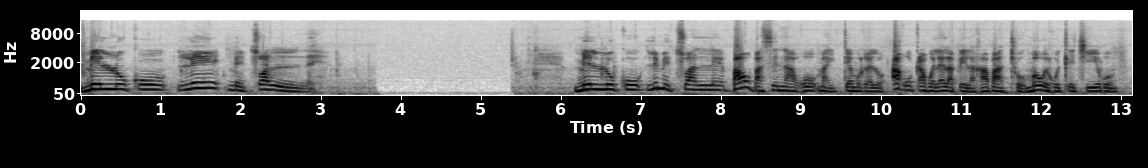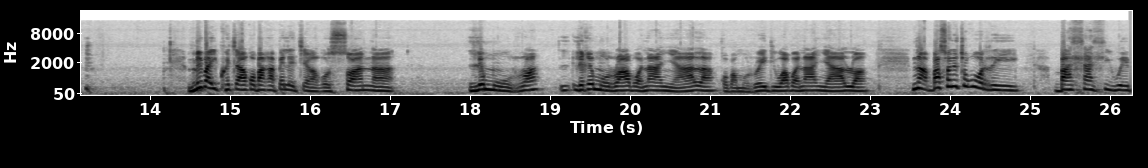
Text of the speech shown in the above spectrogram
meloko le metswalle meloko le metswalle bao ba se nago maitemogelo a go ka bolela pele ga batho mowe go tletšego mme ba ikhwetšago ba gapeletšega go swana le morwa le ge morwa wa bona a nyala goba morwedi wa bona a nyalwa, na ba swanetše gore ba hlahliwe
